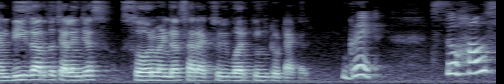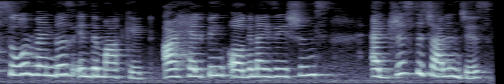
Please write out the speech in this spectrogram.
And these are the challenges SOAR vendors are actually working to tackle. Great. So, how SOAR vendors in the market are helping organizations address the challenges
